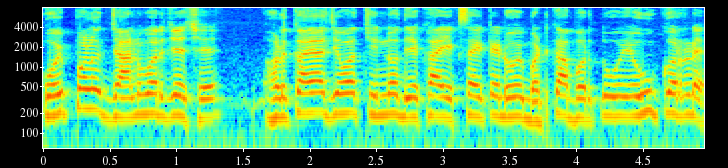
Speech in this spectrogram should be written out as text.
કોઈ પણ જાનવર જે છે હડકાયા જેવા ચિહ્નો દેખાય એક્સાઇટેડ હોય બટકા ભરતું હોય એવું કરડે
